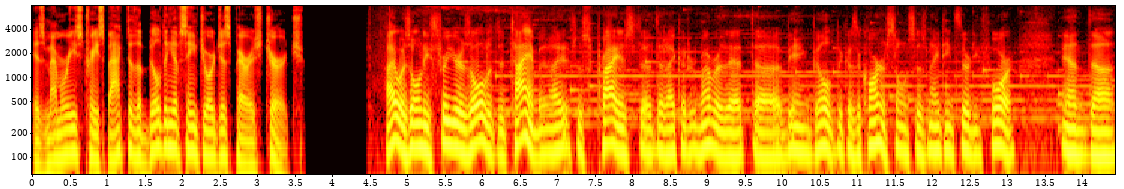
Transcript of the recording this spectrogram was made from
His memories trace back to the building of St. George's Parish Church. I was only three years old at the time, and I was surprised uh, that I could remember that uh, being built because the cornerstone says 1934. And uh,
